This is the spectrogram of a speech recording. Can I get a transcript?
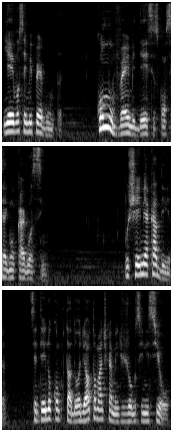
E aí você me pergunta: como um verme desses consegue um cargo assim? Puxei minha cadeira, sentei no computador e automaticamente o jogo se iniciou.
